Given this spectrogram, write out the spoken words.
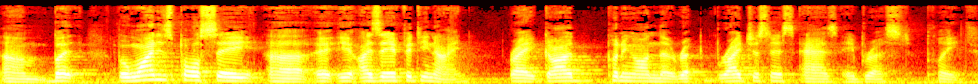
um, but but why does Paul say uh, Isaiah 59? Right, God putting on the righteousness as a breastplate.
